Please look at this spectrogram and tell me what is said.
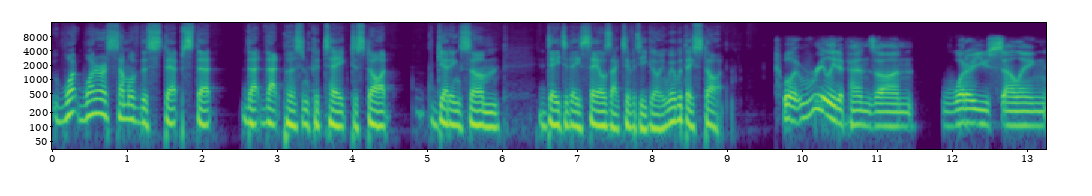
what what are some of the steps that that that person could take to start getting some day-to-day sales activity going? Where would they start? Well, it really depends on what are you selling?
